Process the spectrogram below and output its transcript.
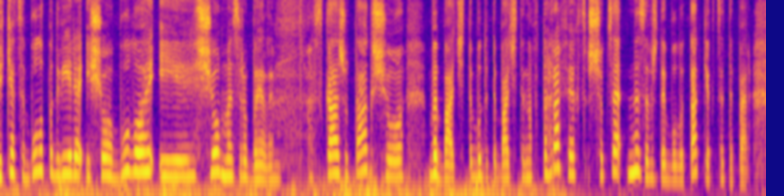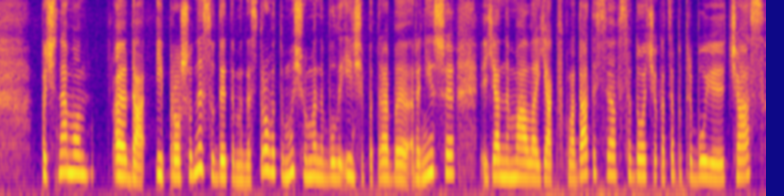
Яке це було подвір'я, і що було, і що ми зробили. Скажу так, що ви бачите, будете бачити на фотографіях, що це не завжди було так, як це тепер. Почнемо. Е, да, і прошу не судити мене строго, тому що в мене були інші потреби раніше. Я не мала як вкладатися в садочок, а це потребує час,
